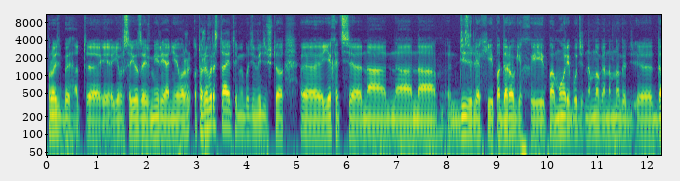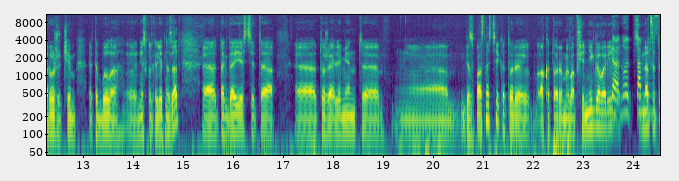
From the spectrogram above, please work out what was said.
просьбы от Евросоюза и в мире, они тоже вырастают, и мы будем видеть, что ехать на, на, на дизелях и по дорогах и по морю будет намного-намного дороже, чем это было Э, несколько лет назад. Э, тогда есть это тоже элемент э, э, безопасности, который, о котором мы вообще не говорили. Да, но в 2017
